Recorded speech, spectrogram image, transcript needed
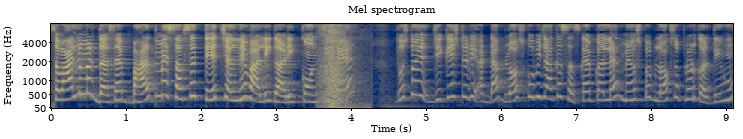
सवाल नंबर दस है, भारत में सबसे तेज चलने वाली गाड़ी कौन सी दोस्तों जीके स्टडी अड्डा ब्लॉग्स को भी जाकर सब्सक्राइब कर लें। मैं उस पर ब्लॉग्स अपलोड करती हूँ।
